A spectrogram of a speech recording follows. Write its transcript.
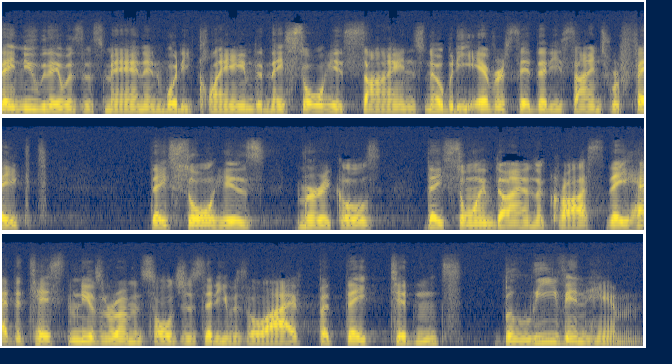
They knew there was this man and what he claimed, and they saw his signs. Nobody ever said that his signs were faked. They saw his miracles. They saw him die on the cross. They had the testimony of the Roman soldiers that he was alive, but they didn't believe in him.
